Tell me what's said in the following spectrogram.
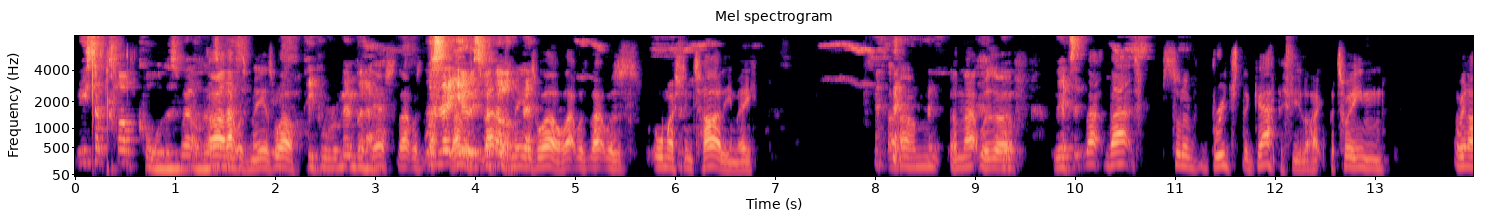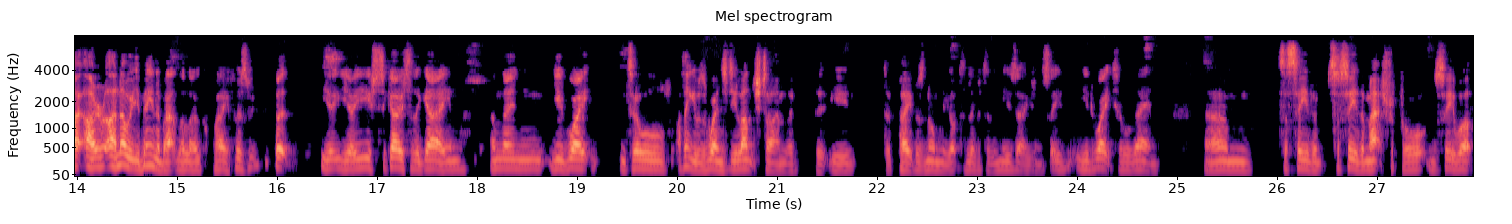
we used to have club call as well. Oh, that was me as well. People remember that. Yes, that was was that, that, that was, well? that was me as well. That was that was almost entirely me. Um, and that was a to... that sort of bridged the gap, if you like, between. I mean, I I know what you mean about the local papers, but you, you used to go to the game and then you'd wait until I think it was Wednesday lunchtime that, that you the papers normally got delivered to the news agency. You'd wait till then um, to see the to see the match report and see what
